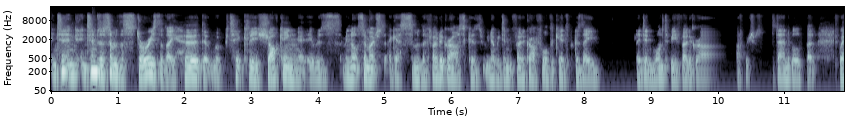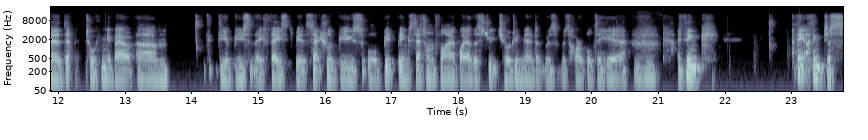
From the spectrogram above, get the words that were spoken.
In, t- in, terms of some of the stories that I heard that were particularly shocking, it was I mean not so much I guess some of the photographs because you know we didn't photograph all the kids because they they didn't want to be photographed, which was understandable, but where they're talking about um, the abuse that they faced, be it sexual abuse or be, being set on fire by other street children, you know that was was horrible to hear. Mm-hmm. I think. I think I think just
